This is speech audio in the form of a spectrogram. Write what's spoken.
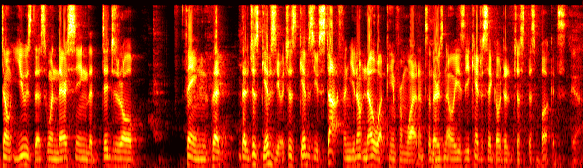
don't use this when they're seeing the digital thing that that it just gives you. It just gives you stuff, and you don't know what came from what, and so there's no easy. You can't just say go to just this book. It's Yeah.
